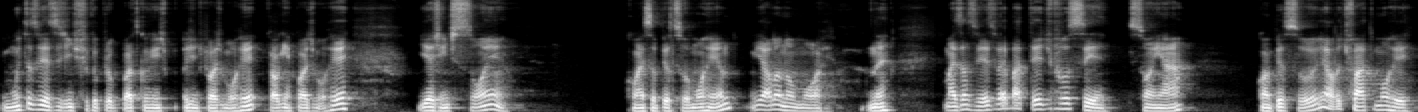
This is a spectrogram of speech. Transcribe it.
E muitas vezes a gente fica preocupado com que a gente, a gente pode morrer, que alguém pode morrer, e a gente sonha com essa pessoa morrendo e ela não morre, né? Mas às vezes vai bater de você sonhar com a pessoa e ela de fato morrer,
